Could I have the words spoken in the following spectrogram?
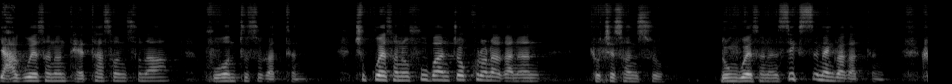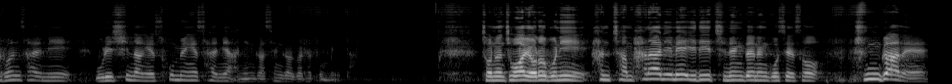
야구에서는 대타 선수나 구원 투수 같은, 축구에서는 후반 쪽으로 나가는 교체 선수, 농구에서는 식스맨과 같은 그런 삶이 우리 신앙의 소명의 삶이 아닌가 생각을 해봅니다. 저는 저와 여러분이 한참 하나님의 일이 진행되는 곳에서 중간에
